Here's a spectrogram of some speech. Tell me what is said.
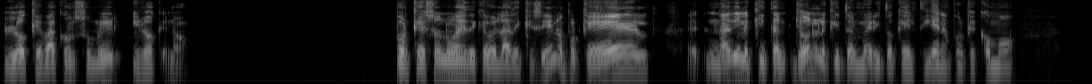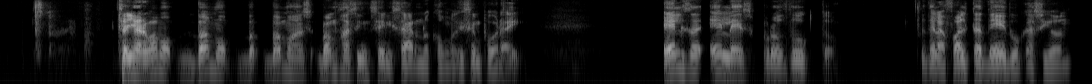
lo que va a consumir y lo que no porque eso no es de que, ¿verdad? De que sí, no, porque él, eh, nadie le quita, yo no le quito el mérito que él tiene, porque como, señores, vamos, vamos, vamos, a, vamos a sincerizarnos, como dicen por ahí. Él, él es producto de la falta de educación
